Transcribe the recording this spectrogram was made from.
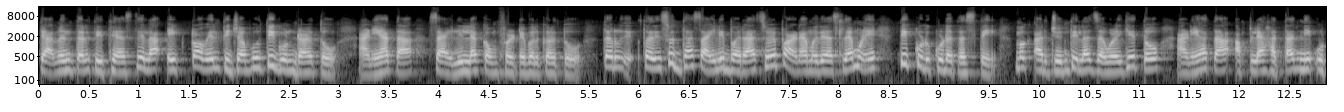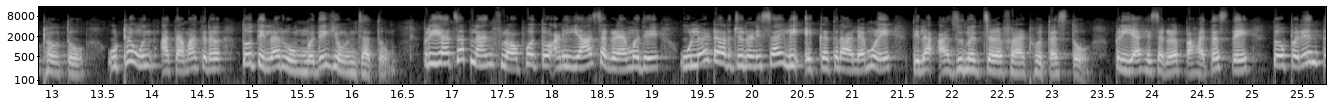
त्यानंतर तिथे असलेला एक टॉवेल तिच्याभोवती गुंडाळतो आणि आता सायलीला कम्फर्टेबल करतो. तर तरीसुद्धा सायली बराच वेळ पाण्यामध्ये असल्यामुळे ती कुडकुडत असते. मग अर्जुन तिला जवळ घेतो आणि आता आपल्या हातांनी उठवतो. उठवून आता मात्र तो तिला रूममध्ये घेऊन जातो. प्रियाचा प्लॅन फ्लॉप होतो आणि या सगळ्यामध्ये उलट अर्जुन आणि सायली एकत्र आल्यामुळे तिला अजूनच जळफळाट होत असतो. प्रिया हे सगळं पाहत असते तोपर्यंत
